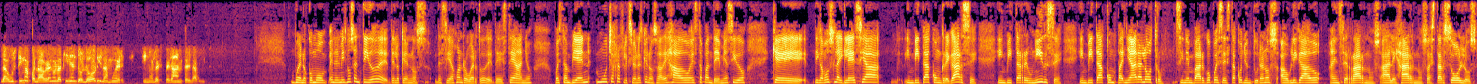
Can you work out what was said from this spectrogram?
la última palabra no la tiene el dolor y la muerte, sino la esperanza y la vida. Bueno, como en el mismo sentido de, de lo que nos decía Juan Roberto de, de, este año, pues también muchas reflexiones que nos ha dejado esta pandemia ha sido que, digamos, la iglesia invita a congregarse, invita a reunirse, invita a acompañar al otro. Sin embargo, pues esta coyuntura nos ha obligado a encerrarnos, a alejarnos, a estar solos.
